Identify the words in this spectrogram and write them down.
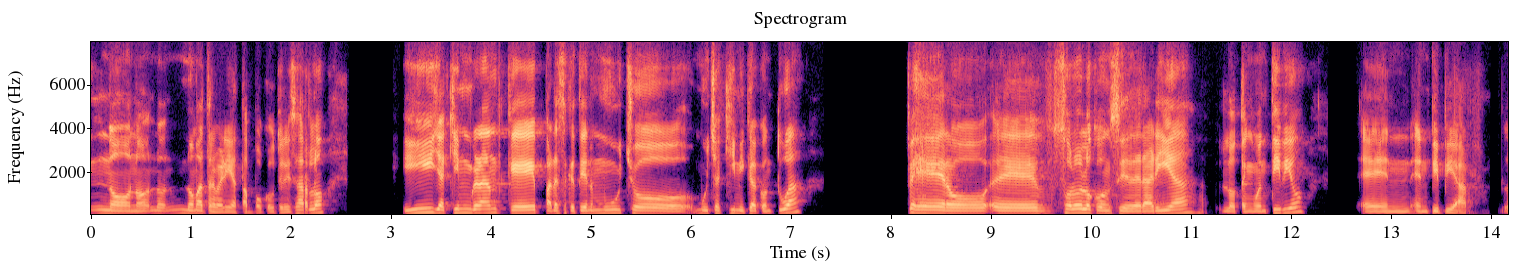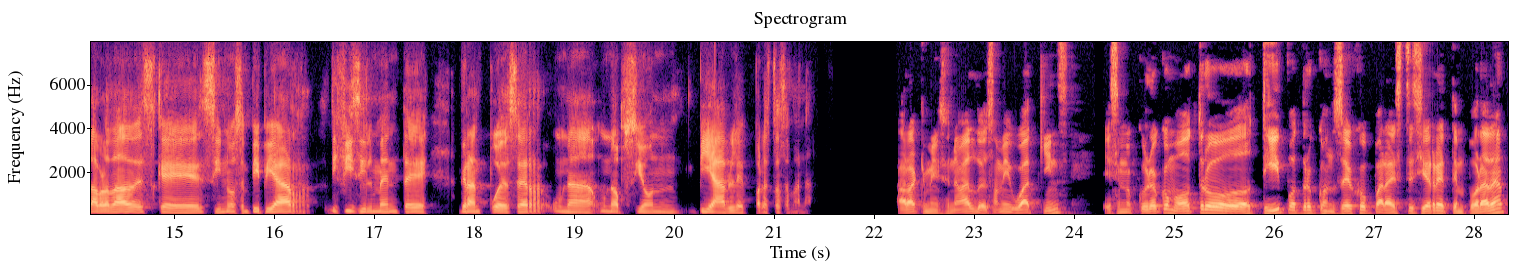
no, no, no, no me atrevería tampoco a utilizarlo. Y Jaquim Grant, que parece que tiene mucho, mucha química con Tua, pero solo lo consideraría, lo tengo en tibio, en, en PPR. La verdad es que si no es en PPR, difícilmente Grant puede ser una, una opción viable para esta semana. Ahora que mencionaba lo de Sammy Watkins, eh, se me ocurrió como otro tip, otro consejo para este cierre de temporada.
